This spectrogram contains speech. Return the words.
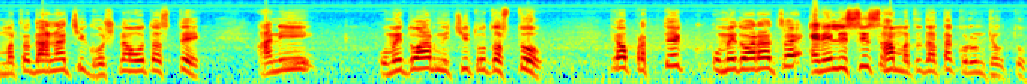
मतदानाची घोषणा होत असते आणि उमेदवार निश्चित होत असतो तेव्हा प्रत्येक उमेदवाराचं ॲनालिसिस हा मतदाता करून ठेवतो.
